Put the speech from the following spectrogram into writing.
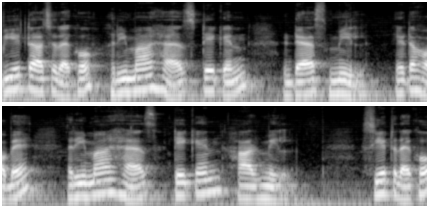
বিয়েটা আছে দেখো Rima has taken dash meal এটা হবে Rima has taken her meal সিএটা দেখো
